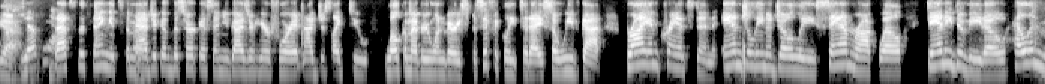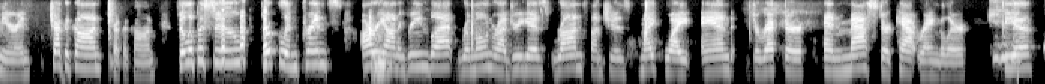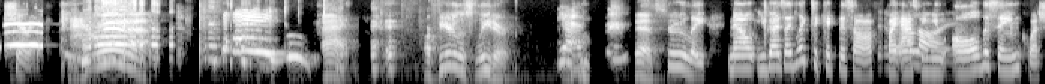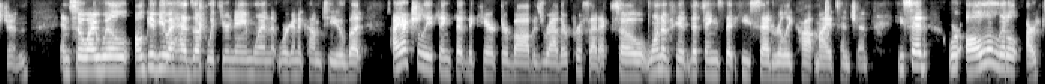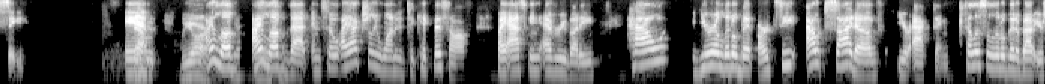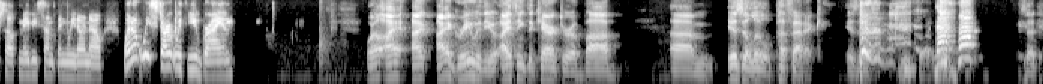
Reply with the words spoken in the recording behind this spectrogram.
Yeah. Yep, that's the thing. It's the magic of the circus, and you guys are here for it. And I'd just like to welcome everyone very specifically today. So we've got Bryan Cranston, Angelina Jolie, Sam Rockwell, Danny DeVito, Helen Mirren, Chaka Khan, Chaka Khan, Phillipa Soo, Brooklyn Prince, Ariana Greenblatt, Ramon Rodriguez, Ron Funches, Mike White, and director and master cat wrangler, Thea Sharrock. Yeah. Hey! Right. Our fearless leader. Yes. Yes. Truly. Now, you guys, I'd like to kick this off by asking you all the same question. And so I will, I'll give you a heads up with your name when we're going to come to you. But I actually think that the character Bob is rather prophetic. So one of hi- the things that he said really caught my attention. He said, We're all a little artsy. Yeah. And We are. I love Yeah, I love fun. that. And so I actually wanted to kick this off by asking everybody how you're a little bit artsy outside of your acting. Tell us a little bit about yourself, maybe something we don't know. Why don't we start with you, Bryan? Well, I, I I agree with you. I think the character of Bob um, is a little pathetic. Is that? is that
